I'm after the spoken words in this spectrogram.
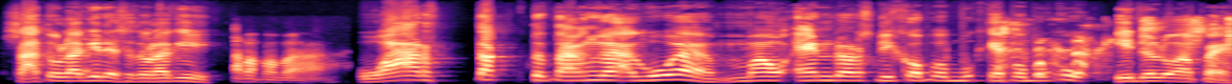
Satu lagi deh, satu lagi. Apa-apa. Warteg tetangga gua mau endorse di Kopo Bu- Kepo Buku. Ide lu apa?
